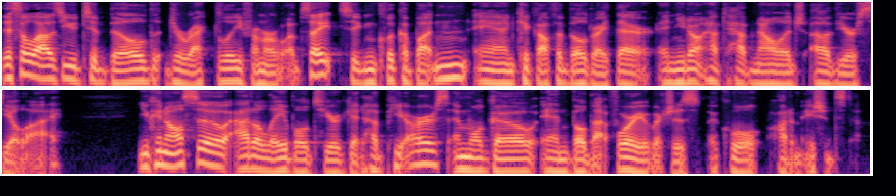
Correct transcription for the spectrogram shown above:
This allows you to build directly from our website. So you can click a button and kick off a build right there, and you don't have to have knowledge of your CLI. You can also add a label to your GitHub PRs, and we'll go and build that for you, which is a cool automation step.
